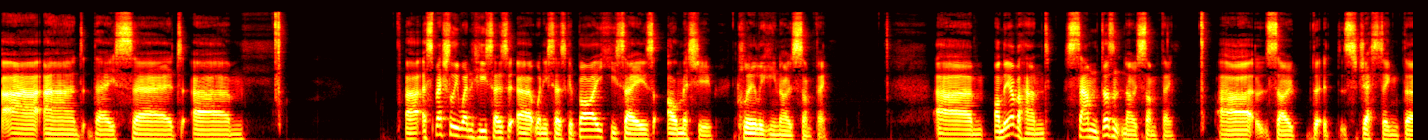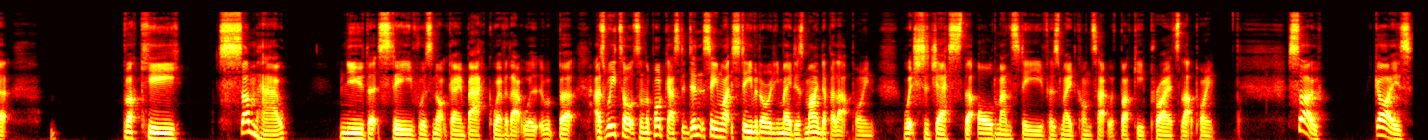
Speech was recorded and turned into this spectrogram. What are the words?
uh, and they said, um, uh, especially when he says uh, when he says goodbye, he says, "I'll miss you." Clearly, he knows something. Um, on the other hand, Sam doesn't know something, uh, so th- suggesting that Bucky somehow knew that Steve was not going back, whether that was, but as we talked on the podcast, it didn't seem like Steve had already made his mind up at that point, which suggests that old man Steve has made contact with Bucky prior to that point. So, guys,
